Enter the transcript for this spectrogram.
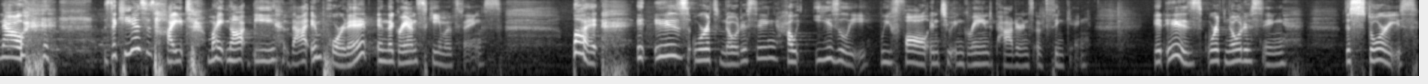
now, Zacchaeus' height might not be that important in the grand scheme of things, but it is worth noticing how easily we fall into ingrained patterns of thinking. It is worth noticing the stories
